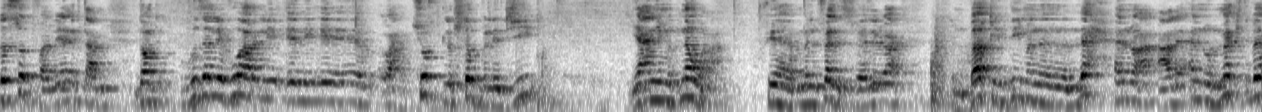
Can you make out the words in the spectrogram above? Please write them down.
بالصدفة لأنك تعمل. donc vous allez voir اللي واحد. شفت الكتب اللي تجي؟ يعني متنوعة. فيها من الفلسفه للواحد باقي ديما نلح أنه على أنه المكتبة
